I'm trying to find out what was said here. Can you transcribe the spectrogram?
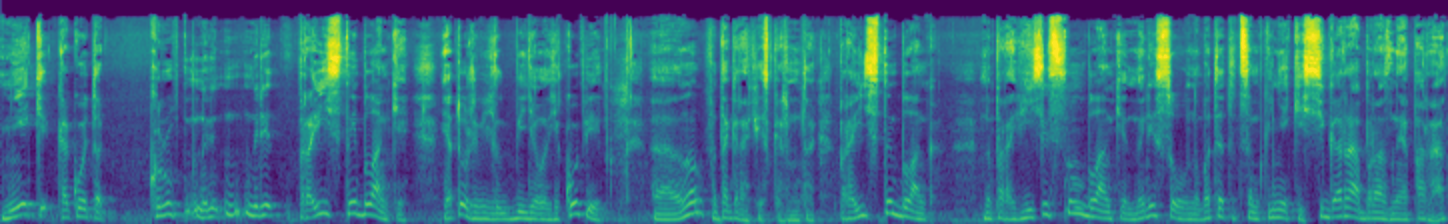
некий какой-то круп... правительственные бланки. Я тоже видел, видел эти копии, э, ну, фотографии, скажем так. Правительственный бланк. На правительственном бланке нарисован вот этот сам некий сигарообразный аппарат.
